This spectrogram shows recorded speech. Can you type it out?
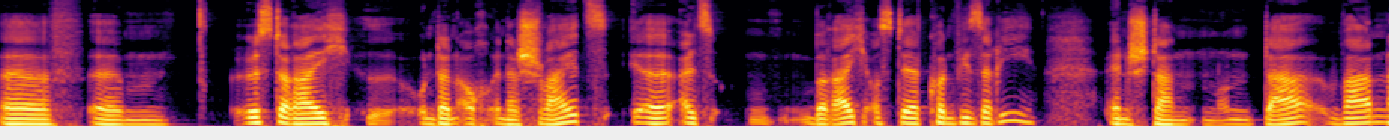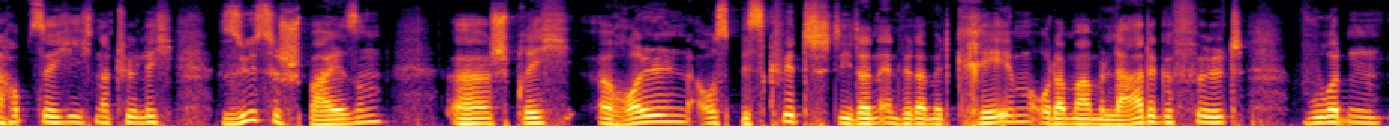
äh, ähm, Österreich äh, und dann auch in der Schweiz äh, als Bereich aus der Konfiserie entstanden. Und da waren hauptsächlich natürlich süße Speisen, äh, sprich Rollen aus Biskuit, die dann entweder mit Creme oder Marmelade gefüllt wurden.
